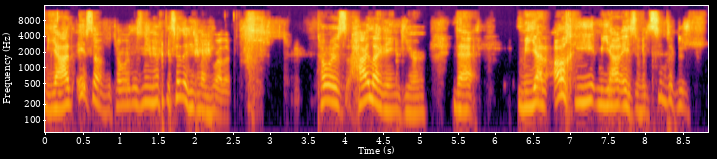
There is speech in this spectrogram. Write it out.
Miyad Esav. The Torah doesn't even have to say that he's my brother. The Torah is highlighting here that Miyad Achi Miyad Esav. It seems like there's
